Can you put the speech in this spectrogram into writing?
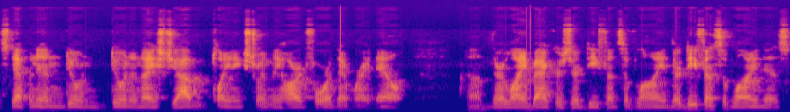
stepping in, doing doing a nice job, playing extremely hard for them right now. Um, their linebackers, their defensive line, their defensive line is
